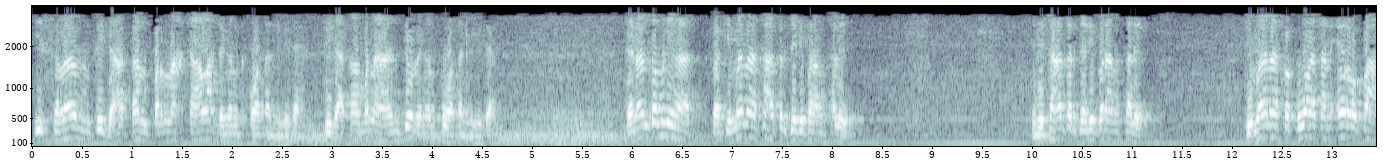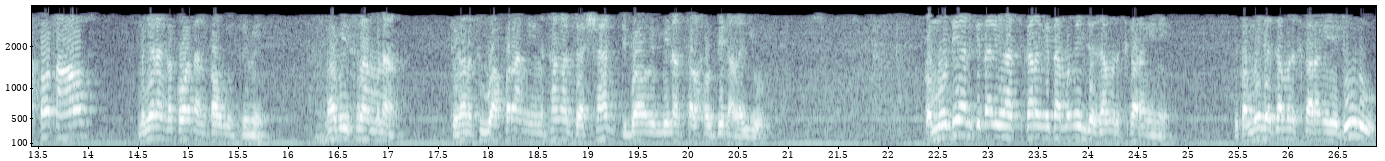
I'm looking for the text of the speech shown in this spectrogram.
Islam tidak akan pernah kalah dengan kekuatan militer. Tidak akan pernah hancur dengan kekuatan militer. Dan Anda melihat bagaimana saat terjadi perang salib. Ini saat terjadi perang salib. Di mana kekuatan Eropa total menyerang kekuatan kaum muslimin. Tapi Islam menang dengan sebuah perang yang sangat dahsyat di bawah pimpinan Salahuddin Alayyub. Kemudian kita lihat sekarang kita menginjak zaman sekarang ini. Kita menginjak zaman sekarang ini dulu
